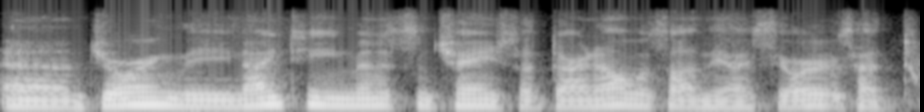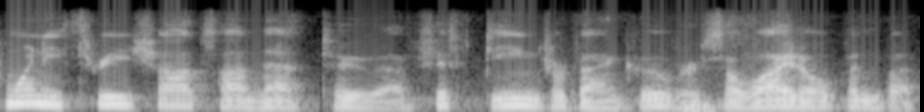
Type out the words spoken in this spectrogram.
And during the 19 minutes and change that Darnell was on the ice, the Oilers had 23 shots on net to uh, 15 for Vancouver. So wide open, but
